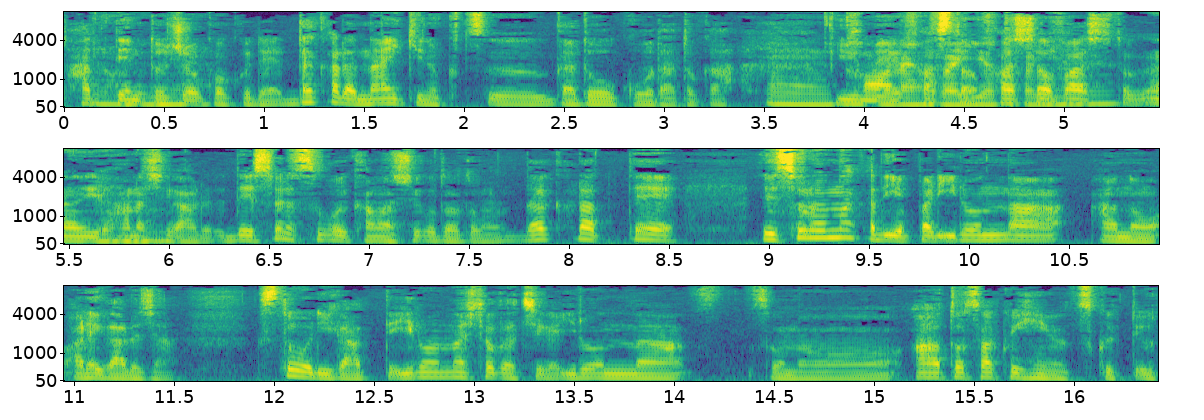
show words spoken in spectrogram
発展途上国で、だからナイキの靴がどうこうだとかうん。有買わ名ファストフない方がいいよァストファストとかいう話がある、でそれはすごい悲しいことだと思う。だからってでその中でやっぱりいろんなあのあれがあるじゃんストーリーがあっていろんな人たちがいろんなそのアート作品を作って訴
